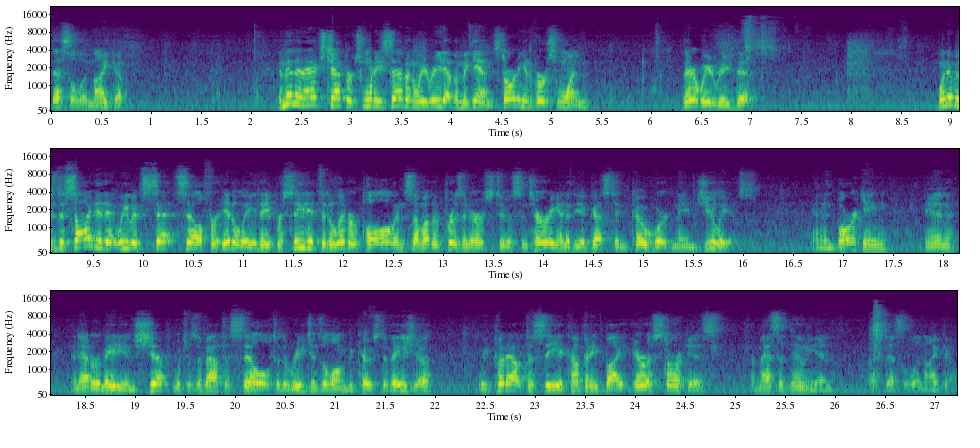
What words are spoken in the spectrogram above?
Thessalonica. And then in Acts chapter 27, we read of him again, starting in verse 1. There we read this. When it was decided that we would set sail for Italy, they proceeded to deliver Paul and some other prisoners to a centurion of the Augustan cohort named Julius. And embarking in an Adramyttian ship, which was about to sail to the regions along the coast of Asia, we put out to sea accompanied by Aristarchus, a Macedonian of Thessalonica.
